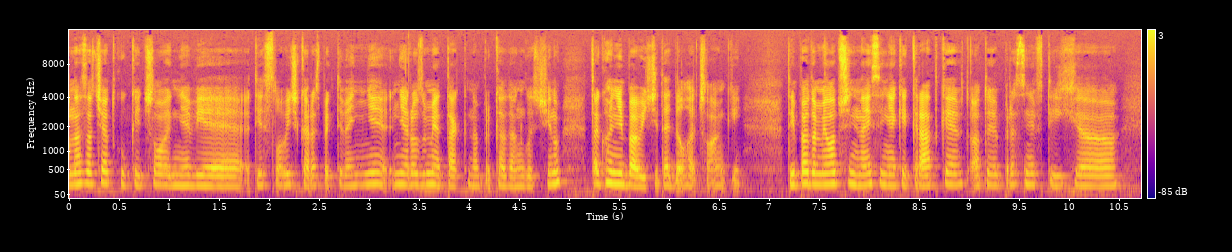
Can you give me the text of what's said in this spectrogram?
na začiatku, keď človek nevie tie slovíčka, respektíve ne, nerozumie tak napríklad angličtinu, tak ho nebaví čítať dlhé články. Tým pádom je lepšie nájsť si nejaké krátke, a to je presne v tých uh, uh,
